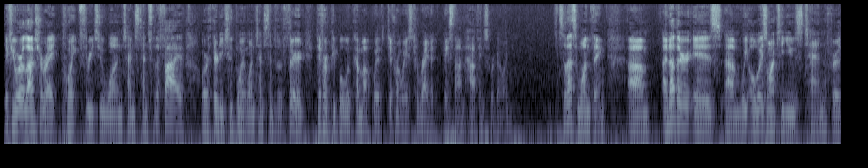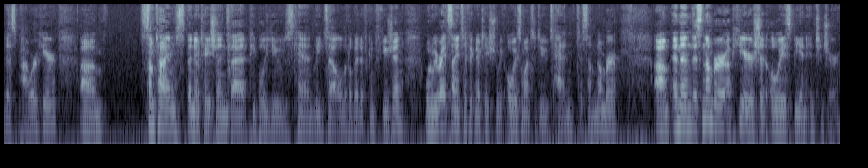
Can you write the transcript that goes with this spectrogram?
If you were allowed to write 0.321 times 10 to the 5 or 32.1 times 10 to the third, different people would come up with different ways to write it based on how things were going. So that's one thing. Um, another is um, we always want to use 10 for this power here. Um, sometimes the notation that people use can lead to a little bit of confusion. When we write scientific notation, we always want to do 10 to some number. Um, and then this number up here should always be an integer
